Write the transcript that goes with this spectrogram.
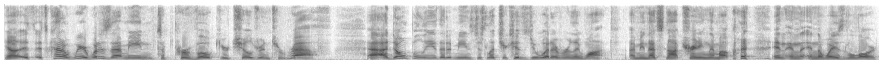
You know, it's, it's kind of weird. What does that mean to provoke your children to wrath? I don't believe that it means just let your kids do whatever they want. I mean, that's not training them up in, in, in the ways of the Lord.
